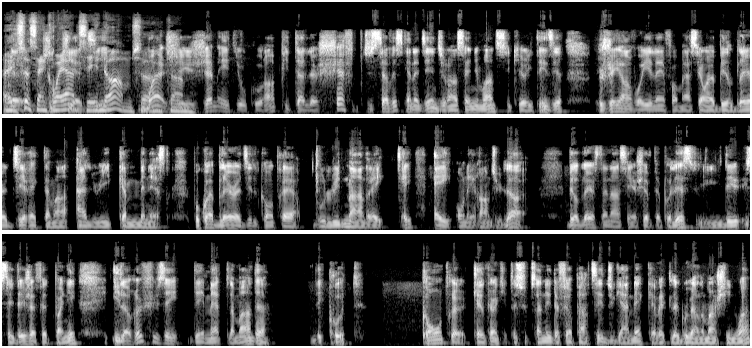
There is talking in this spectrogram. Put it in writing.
ça, euh, c'est incroyable, c'est énorme, ça. Moi, j'ai jamais été au courant. Puis tu as le chef du service canadien du renseignement de sécurité dire j'ai envoyé l'information à Bill Blair directement à lui comme ministre. Pourquoi Blair a dit le contraire? Vous lui demanderez. hey, on est rendu là. Bill Blair, c'est un ancien chef de police. Il, s'est déjà fait pogner. Il a refusé d'émettre le mandat d'écoute contre quelqu'un qui était soupçonné de faire partie du GAMEC avec le gouvernement chinois.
